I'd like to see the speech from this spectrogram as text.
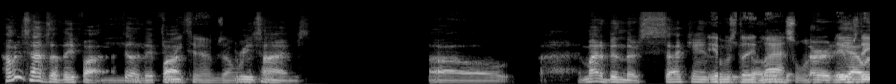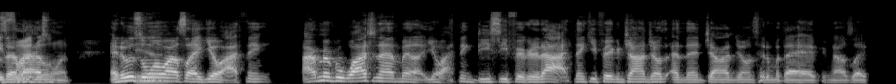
How many times have they fought? I feel like they mm, fought three times. I three times. Oh, it might have been their second. It was the last one. Third. It yeah, was it was their their last one, and it was the one where I was like, "Yo, I think." I remember watching that and being like, "Yo, I think DC figured it out. I think he figured Jon Jones." And then Jon Jones hit him with that head kick, and I was like,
